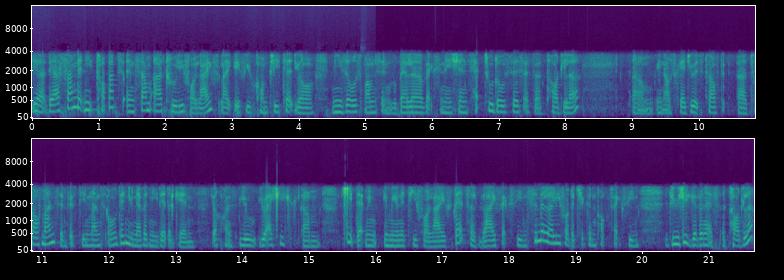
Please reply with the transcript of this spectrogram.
Yeah, there are some that need top ups and some are truly for life. Like if you completed your measles, mumps, and rubella vaccinations, had two doses as a toddler, um, in our schedule it's 12, to, uh, 12 months and 15 months old, then you never need it again. You're you, you actually um, keep that immunity for life. That's a live vaccine. Similarly, for the chickenpox vaccine, it's usually given as a toddler,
